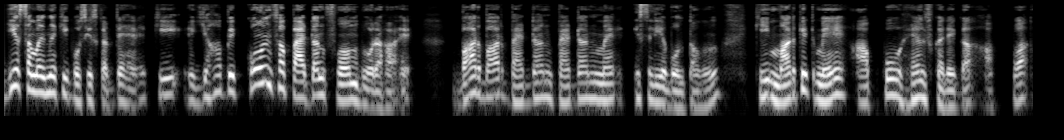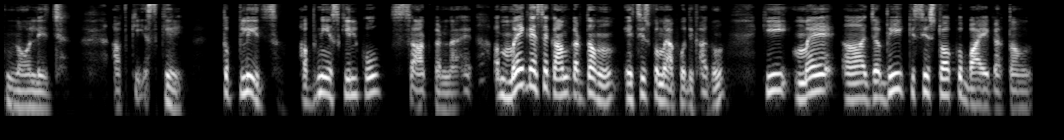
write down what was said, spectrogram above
ये समझने की कोशिश करते हैं कि यहाँ पे कौन सा पैटर्न फॉर्म हो रहा है? बार बार पैटर्न पैटर्न मैं इसलिए बोलता हूँ कि मार्केट में आपको हेल्प करेगा आपका नॉलेज, आपकी स्किल। तो प्लीज़ अपनी स्किल को शार्प करना है। अब मैं कैसे काम करता हूँ, इस चीज़ को मैं आपको दिखा दूँ कि मैं जब भी किसी स्टॉक को बाय करता हूँ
